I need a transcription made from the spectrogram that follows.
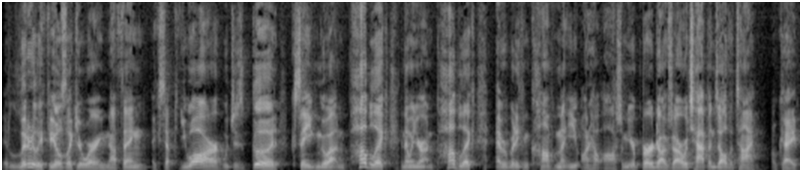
It literally feels like you're wearing nothing, except you are, which is good because then you can go out in public, and then when you're out in public, everybody can compliment you on how awesome your bird dogs are, which happens all the time, okay?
